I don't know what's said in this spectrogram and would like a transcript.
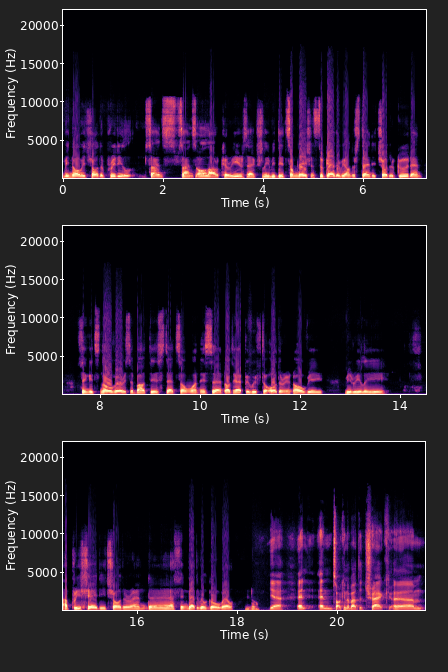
we know each other pretty since since all our careers actually we did some nations together we understand each other good and think it's no worries about this that someone is uh, not happy with the order. you know we we really appreciate each other and uh, I think that will go well you know Yeah, and and talking about the track, um,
